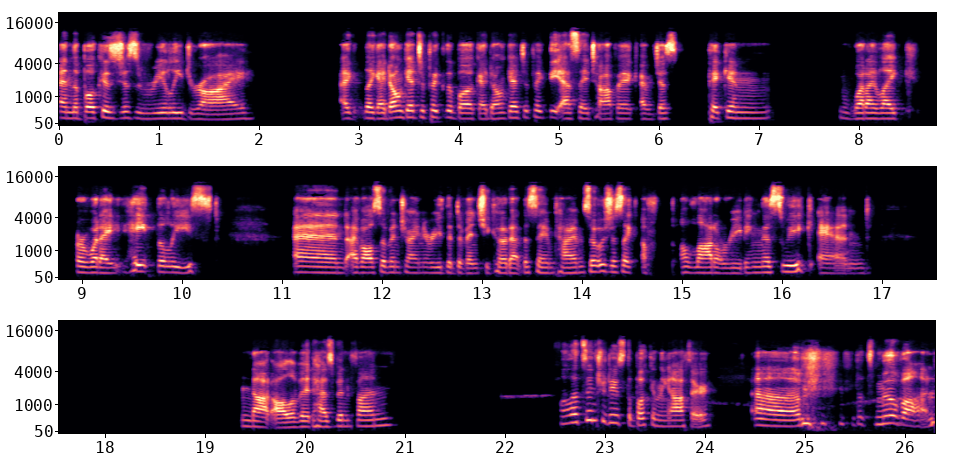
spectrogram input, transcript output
And the book is just really dry. I like I don't get to pick the book. I don't get to pick the essay topic. I'm just picking what I like or what I hate the least. And I've also been trying to read the Da Vinci Code at the same time. So it was just like a, a lot of reading this week and not all of it has been fun. Well, let's introduce the book and the author. Um, let's move on.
